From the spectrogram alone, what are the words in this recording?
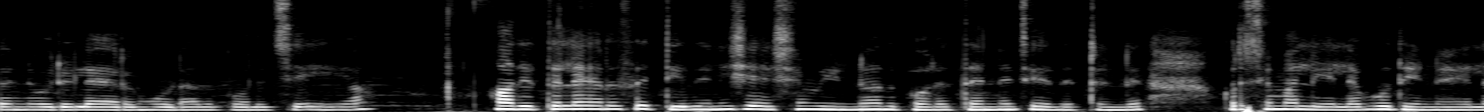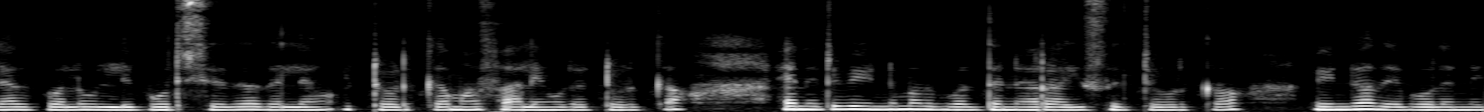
തന്നെ ഒരു ലെയറും കൂടെ അതുപോലെ ചെയ്യുക. ആദ്യത്തെ ലെയർ സെറ്റ് ചെയ്തതിന് ശേഷം വീണ്ടും അതുപോലെ തന്നെ ചെയ്തിട്ടുണ്ട്. കുറച്ച് മല്ലിയില പുതിനയില അതുപോലെ ഉള്ളി പൊരിച്ചത് അതെല്ലാം ഇട്ട് കൊടുക്കുക. മസാലയും കൂടെ ഇട്ട് കൊടുക്കുക. എന്നിട്ട് വീണ്ടും അതുപോലെ തന്നെ റൈസ് ഇട്ട് കൊടുക്കുക. വീണ്ടും അതേപോലെ തന്നെ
